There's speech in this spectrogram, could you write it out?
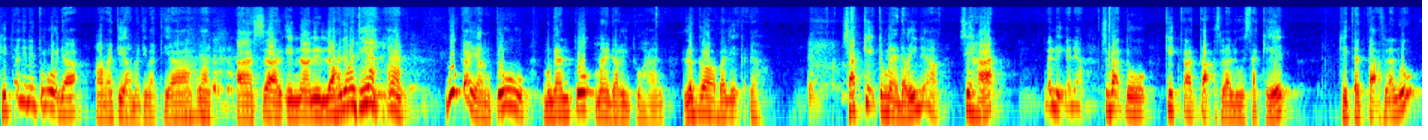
Kita jenis turut je. Ha, mati lah, mati-mati lah. Kan? Asal inna lillah je mati lah. Ha. Bukan yang tu. Mengantuk mai dari Tuhan. Lega balik kat dia. Sakit tu mai dari dia. Sihat. Balik kat dia. Sebab tu, kita tak selalu sakit. Kita tak selalu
